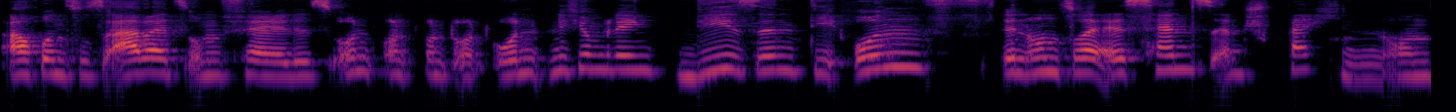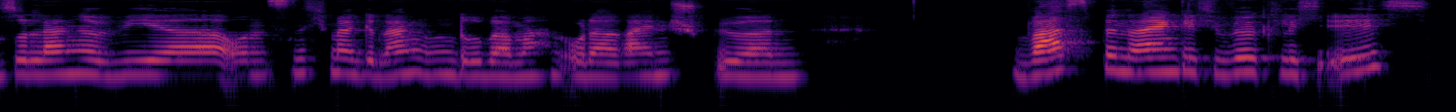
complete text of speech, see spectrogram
auch unseres Arbeitsumfeldes und, und, und, und, und, nicht unbedingt die sind, die uns in unserer Essenz entsprechen. Und solange wir uns nicht mehr Gedanken drüber machen oder reinspüren, was bin eigentlich wirklich ich,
